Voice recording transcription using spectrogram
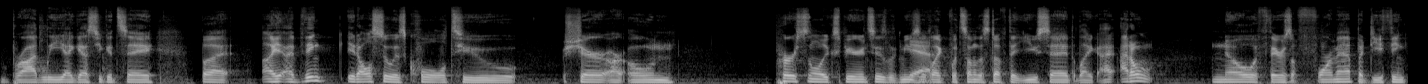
broadly, I guess you could say. But I, I think it also is cool to share our own personal experiences with music, Yeah. like with some of the stuff that you said. Like, I, I don't know if there's a format, but do you think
